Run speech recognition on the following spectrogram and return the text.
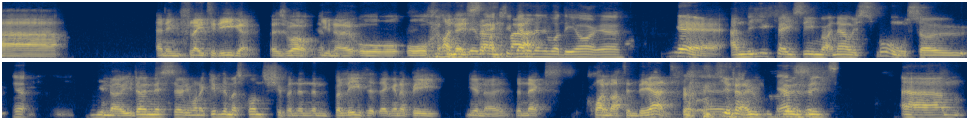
uh, an inflated ego as well Yeah. you know or or i know They're sounds actually bad, better than what they are. Yeah. yeah, and the UK scene right now is small, so Yeah. you know you don't necessarily want to give them a sponsorship and then them believe that they're going to be you know the next Juan Martin Diaz, Yeah. you know, Yeah, because sure. it's. Um,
